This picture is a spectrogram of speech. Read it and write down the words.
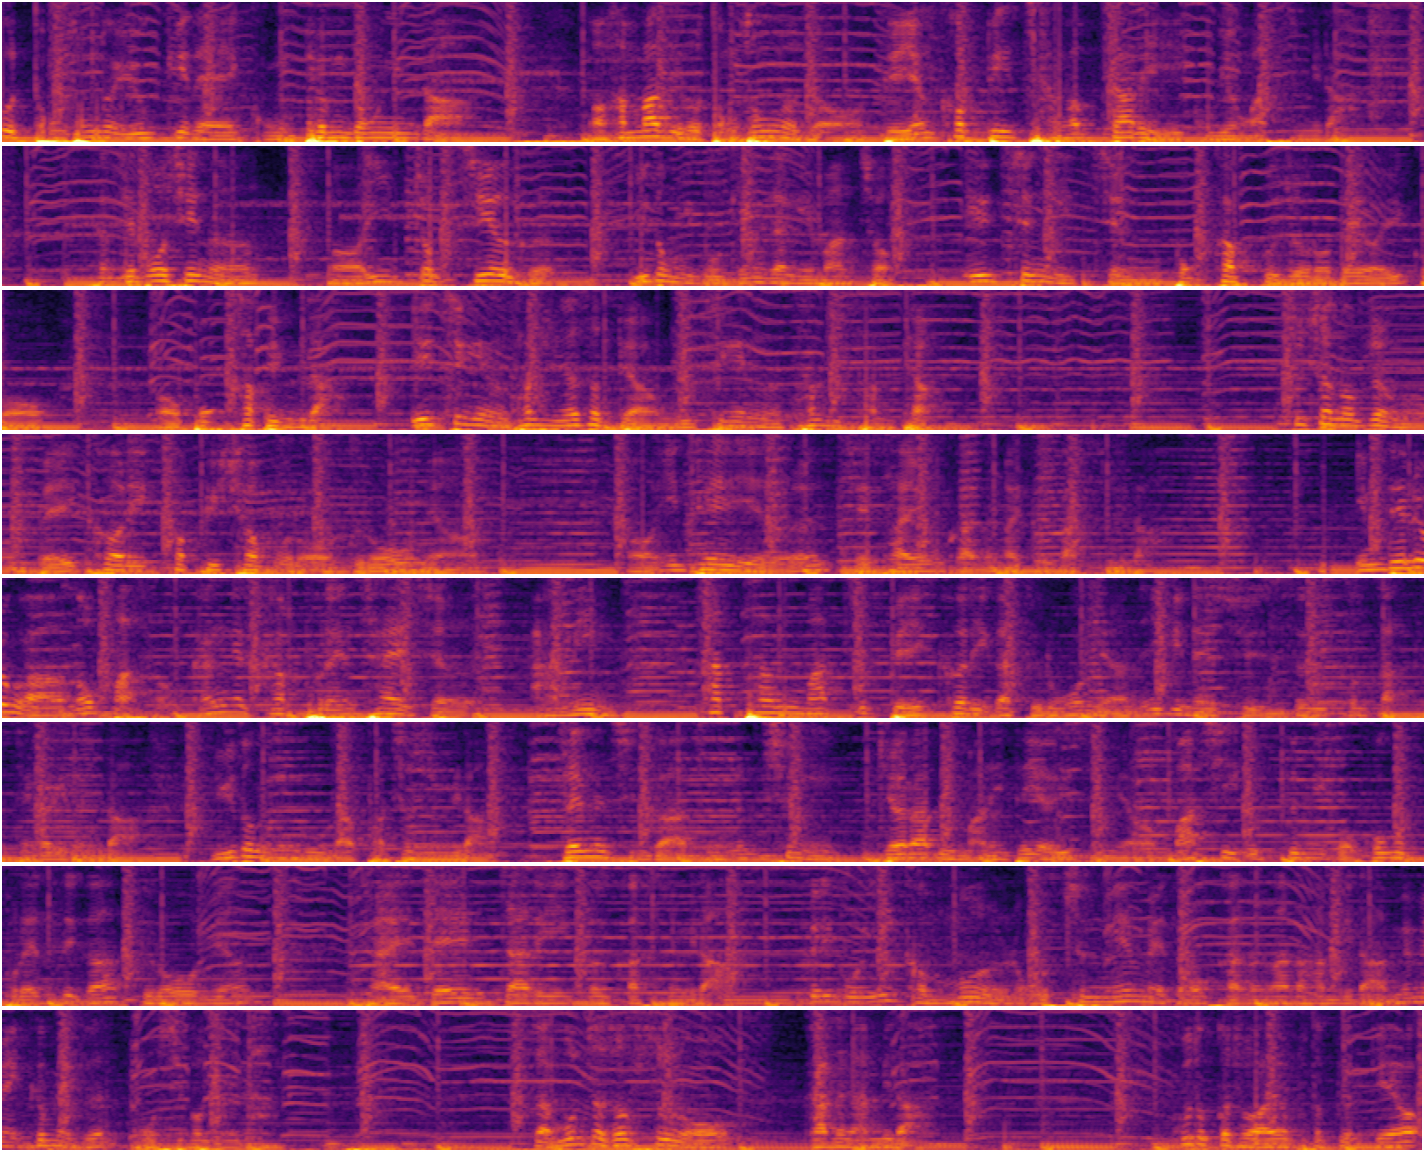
이곳 동성로 6길의 공평동입니다. 어, 한마디로 동성로죠. 대형 커피 창업 자리 구경 왔습니다. 현재 보시는 어, 이쪽 지역은 유동인구 굉장히 많죠. 1층, 2층 복합 구조로 되어 있고 어, 복합입니다. 1층에는 36평, 2층에는 33평. 추천 업종은 베이커리 커피숍으로 들어오면 어, 인테리어를 재사용 가능할 것 같습니다. 임대료가 높아서 강력한 프랜차이즈 아닌 핫한 맛집 베이커리가 들어오면 이겨낼 수 있을 것 같은 생각이 듭니다. 유동 인구가 받쳐줍니다. 젊은 층과 중년 층이 결합이 많이 되어 있으며 맛이 으뜸이고 고급 브랜드가 들어오면 잘 될 자리일 것 같습니다. 그리고 이 건물 5층 매매도 가능하다 합니다. 매매 금액은 50억입니다. 자 문자 접수로 가능합니다. 구독과 좋아요 부탁드릴게요.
